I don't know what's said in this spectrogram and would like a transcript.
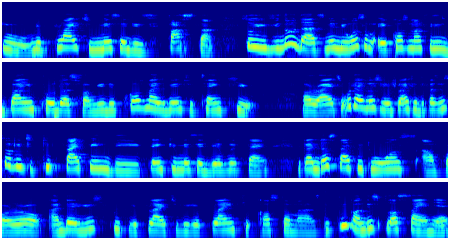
to reply to messages faster. So if you know that maybe once a customer finishes buying products from you, the customer is going to thank you all right. So what are you going to reply to the person. Instead of you to keep typing the thank you message every time you can just type it once and for all and then use quick reply to be replying to customers. You click on this plus sign here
